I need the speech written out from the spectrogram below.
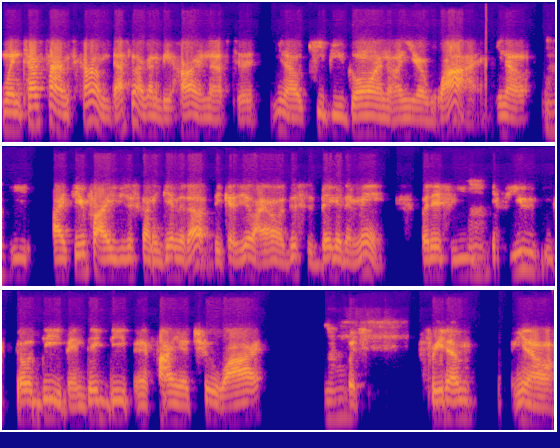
when tough times come that's not going to be hard enough to you know keep you going on your why you know mm-hmm. you, like you're probably just going to give it up because you're like oh this is bigger than me but if you mm-hmm. if you go deep and dig deep and find your true why mm-hmm. which freedom you know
